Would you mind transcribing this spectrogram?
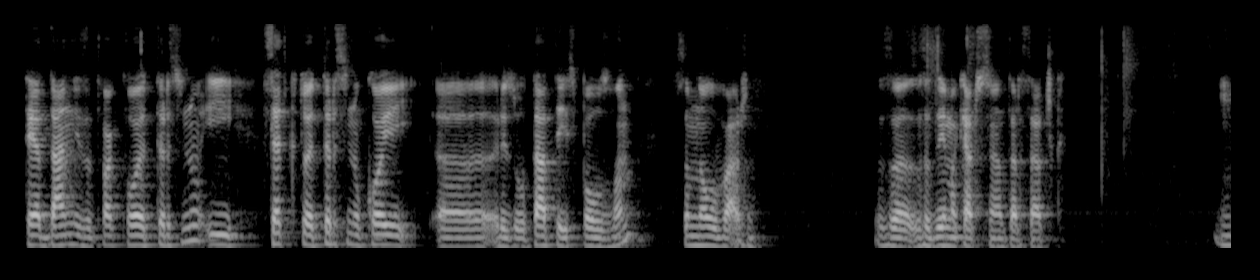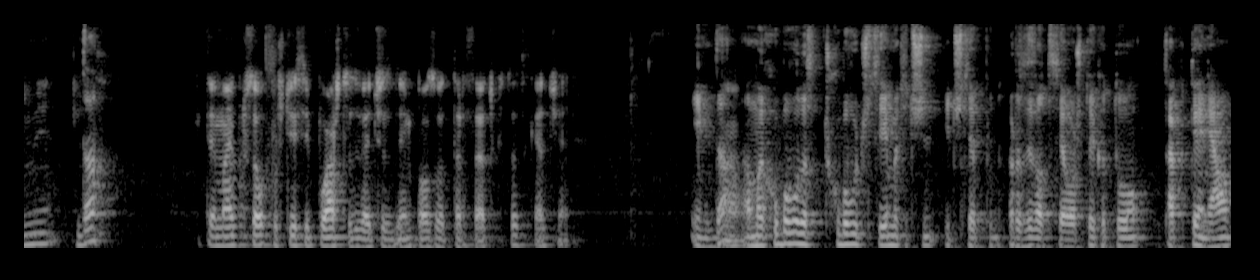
Те данни за това какво е търсено и след като е търсено кой резултат е използван, са много важни, за, за да има качествена търсачка. Ими, да. Те Microsoft почти си плащат вече, за да им ползват търсачката, така че... Ими да, а. ама е хубаво, да, хубаво, че се имат и че, и че те развиват все още, като ако те нямат,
